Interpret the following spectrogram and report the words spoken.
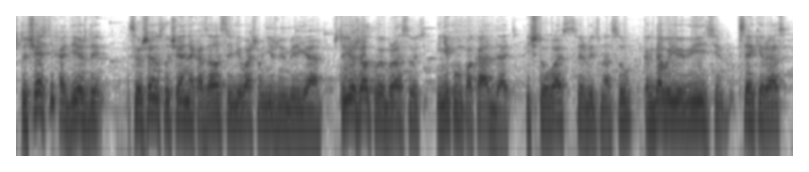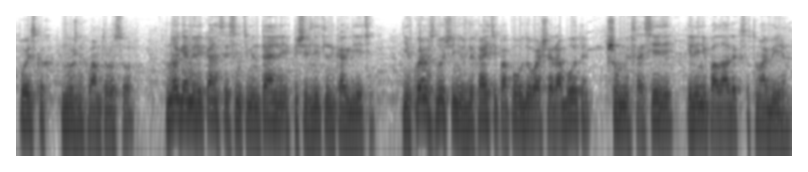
что часть их одежды совершенно случайно оказалась среди вашего нижнего белья, что ее жалко выбрасывать и некому пока отдать, и что у вас свербит в носу, когда вы ее видите всякий раз в поисках нужных вам трусов. Многие американцы сентиментальны и впечатлительны, как дети. Ни в коем случае не вздыхайте по поводу вашей работы, шумных соседей или неполадок с автомобилем.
